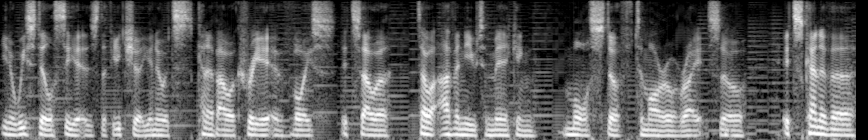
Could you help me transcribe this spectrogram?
you know we still see it as the future. You know, it's kind of our creative voice. It's our it's our avenue to making more stuff tomorrow, right? So it's kind of a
